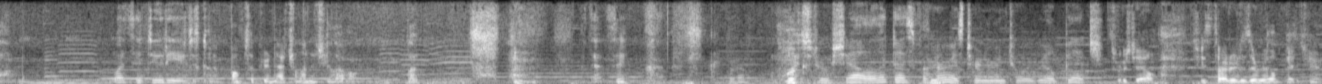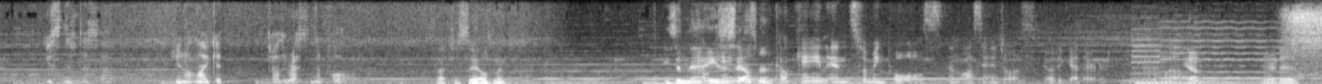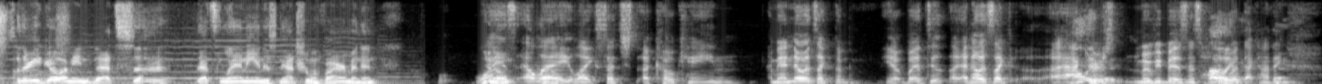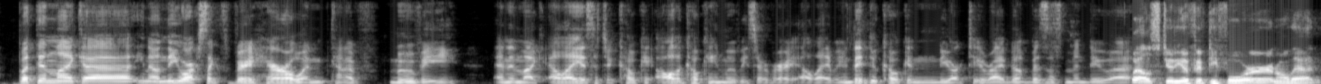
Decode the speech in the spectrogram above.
What's it do to you? It just kind of bumps up your natural energy level. Look. like that, see? Watch Rochelle. All it does for her is turn her into a real bitch. It's Rochelle. She started as a real bitch. Here, you sniff this up. You don't like it? Throw the rest in the pool. Such a salesman. He's in that. He's a salesman. Cocaine and swimming pools in Los Angeles go together really well. Yeah. There it is. So there you go. I mean, that's uh, that's Lenny in his natural environment. And Why know, is LA like such a cocaine? I mean, I know it's like the you know, but it's, I know it's like uh, actors, Hollywood. movie business, Hollywood, Hollywood, that kind of thing. yeah. But then like uh, you know, New York's like very heroin kind of movie, and then like LA is such a cocaine. All the cocaine movies are very LA. I mean, they do coke in New York too, right? Businessmen do? Uh, well, Studio 54 and all that.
